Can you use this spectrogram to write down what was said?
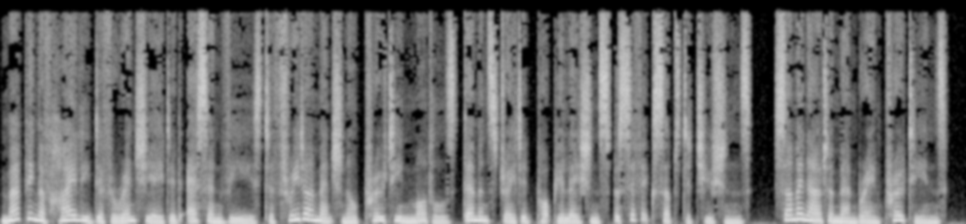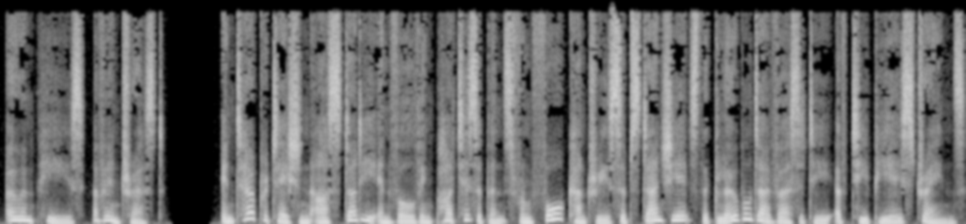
Mapping of highly differentiated SNVs to three dimensional protein models demonstrated population specific substitutions, some in outer membrane proteins, OMPs, of interest. Interpretation Our study involving participants from four countries substantiates the global diversity of TPA strains.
